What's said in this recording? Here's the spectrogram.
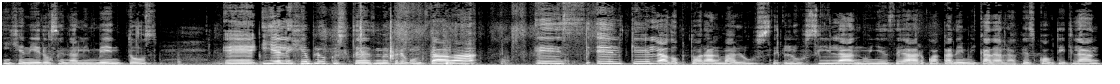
ingenieros en alimentos. Eh, y el ejemplo que usted me preguntaba es el que la doctora Alma Luz- Lucila Núñez de Arco, académica de la FES Cuautitlán,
